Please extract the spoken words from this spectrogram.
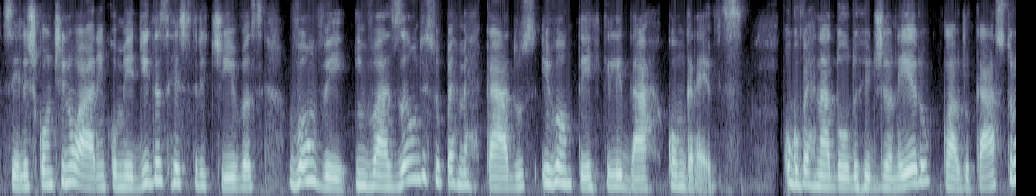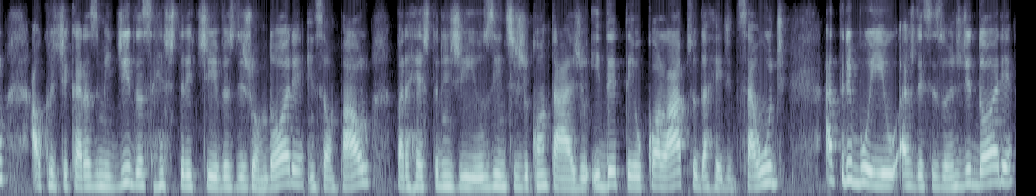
se eles continuarem com medidas restritivas, vão ver invasão de supermercados e vão ter que lidar com greves. O governador do Rio de Janeiro, Cláudio Castro, ao criticar as medidas restritivas de João Dória, em São Paulo, para restringir os índices de contágio e deter o colapso da rede de saúde, atribuiu as decisões de Dória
